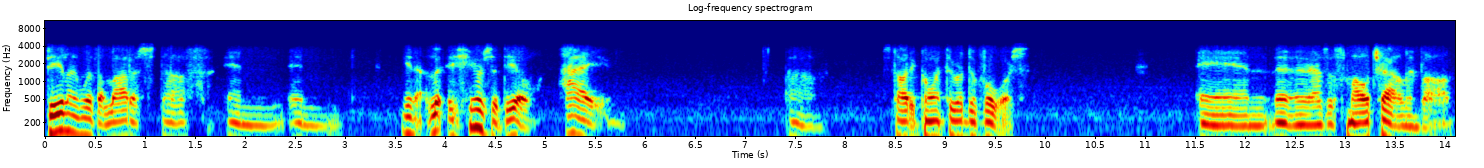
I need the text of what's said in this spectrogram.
dealing with a lot of stuff, and and you know, here's the deal. I um, started going through a divorce, and uh, there's a small child involved,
